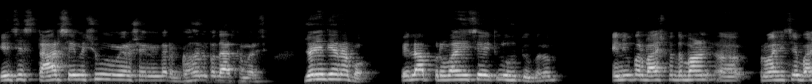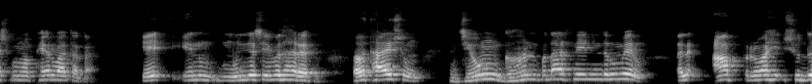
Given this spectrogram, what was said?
એ જે સ્ટાર છે એમાં શું ઉમેરશે એની અંદર ઘન પદાર્થ ઉમેરશે જો અહીં ધ્યાન આપો, પેલા પ્રવાહી છે એટલું હતું, બરાબર? એની ઉપર બાષ્પ દબાણ પ્રવાહી છે બાષ્પમાં ફેરવાતા હતા. એ, એનું મૂલ્ય છે એ વધારે હતું. હવે થાય શું? જેવો હું ઘન પદાર્થને એની અંદર ઉમેરું એટલે આ પ્રવાહી, શુદ્ધ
